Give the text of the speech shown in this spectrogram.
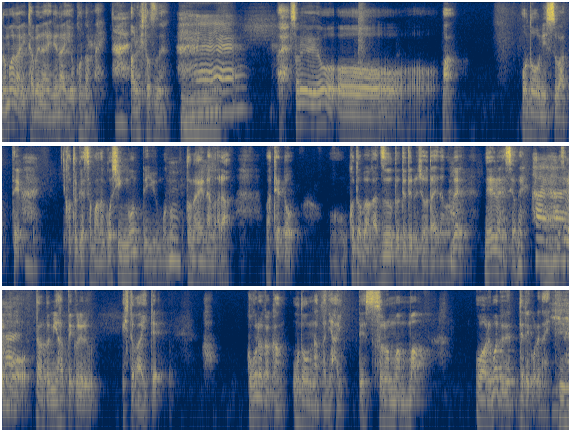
飲まない食べない寝ない横にならない、はい。ある日突然それをおまあお堂に座って、はい。仏様のご神言っていうものを唱えながら、まあ、手とお言葉がずっと出てる状態なので、寝れないですよね、はいはいはい。でそれをこうちゃんと見張ってくれる人がいて9日間お堂の中に入ってそのまんま終わるまで出てこれないっていうへ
